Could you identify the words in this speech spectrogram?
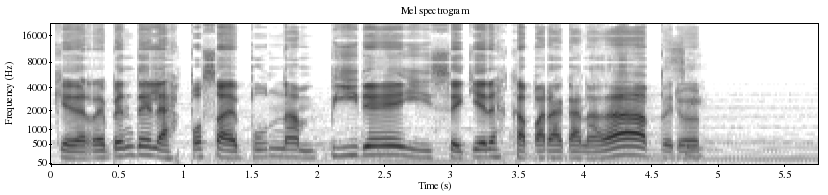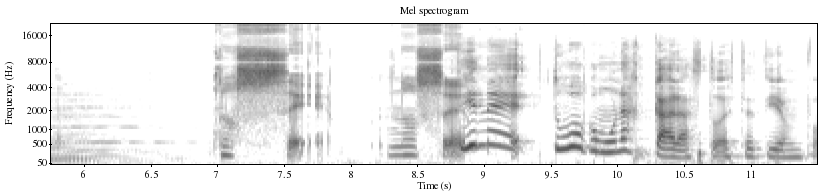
que de repente la esposa de Putnam pire y se quiera escapar a Canadá, pero Sí. no sé, no sé. Tiene, tuvo como unas caras todo este tiempo,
